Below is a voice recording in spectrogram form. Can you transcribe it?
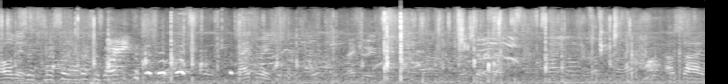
Hold it. My son, I got you back. 9-3. Nine three. Shit. Outside.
